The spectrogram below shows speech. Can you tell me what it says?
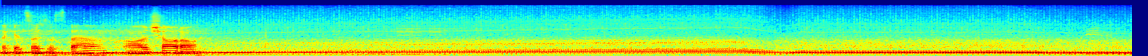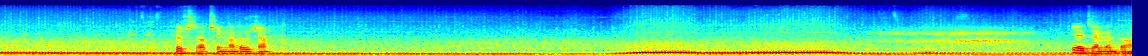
takie coś dostałem. O, sioro. Już raczej na luzie. Jedziemy do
